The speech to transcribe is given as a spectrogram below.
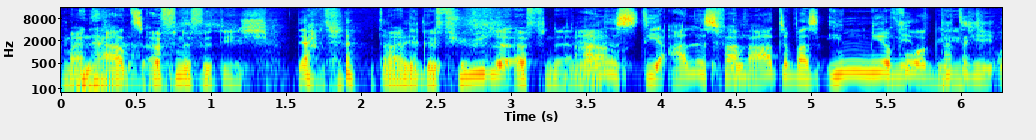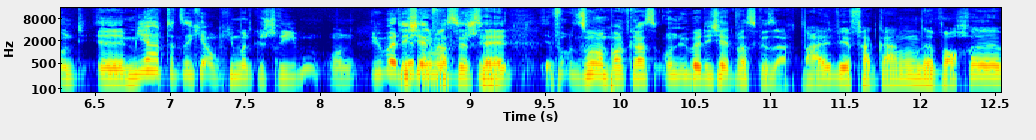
mein Herz öffne für dich. Ja, Meine Gefühle öffne. Ja. Alles, dir alles verrate, was in mir Nee, vorgeht. Tatsächlich. Und äh, mir hat tatsächlich auch jemand geschrieben und über dich etwas erzählt. Für unseren Podcast und über dich etwas gesagt. Weil wir vergangene Woche,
